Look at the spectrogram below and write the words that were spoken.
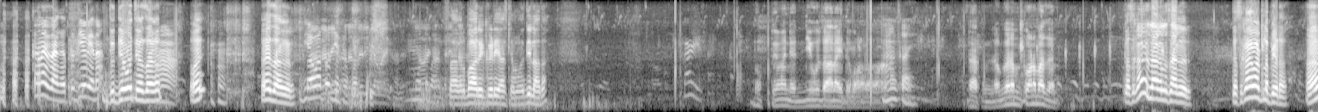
का नाही सागर? तू देव आहे ना? तू देवच आहे सागर? हा. होय? होय सागर? देवाचाच येतो पण. मोठं बाळ. सागर बारीक गडी असल्यामुळे दिला आता. बघतोय म्हणजे देव झाला इथं बाळा मग काय? टाकलं गरम तोंड बाजल. कसं काय लागलं सागर? कसं काय वाटलं पेढा? हा?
